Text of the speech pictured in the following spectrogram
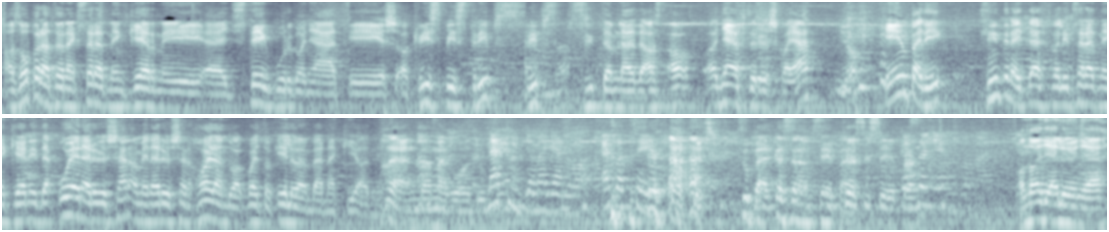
Az operatőrnek szeretnénk kérni egy steak burgonyát és a crispy strips, strips, strips nem lehet, de azt a, a nyelvtörős kaját. Jó. Én pedig szintén egy Death Valley-t szeretnék kérni, de olyan erősen, amilyen erősen hajlandóak vagytok élő embernek kiadni. Rendben, megoldjuk. Ne tudja megenni. Ez a cél. Szuper, köszönöm szépen! Köszi szépen. Köszönjük. A nagy előnye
